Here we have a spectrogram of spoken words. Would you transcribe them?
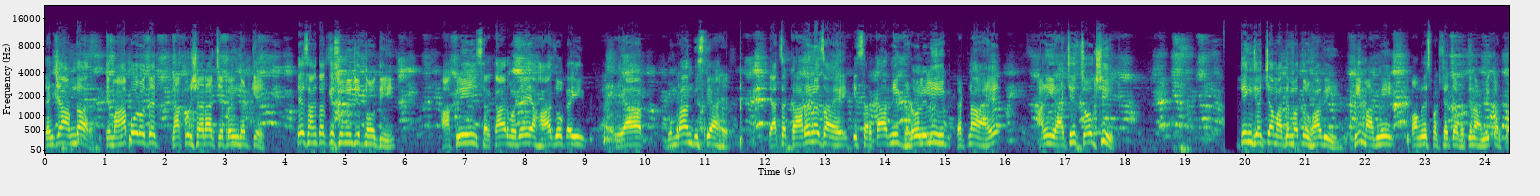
त्यांचे आमदार ते महापौर होते नागपूर शहराचे प्रवीण दटके ते सांगतात की सुनियोजित नव्हती. आखरी सरकारमध्ये हा जो काही या गुमरान दिसते आहे याचं कारणच आहे की सरकारने घडवलेली ही घटना आहे आणि याची चौकशी सिटिंग जजच्या माध्यमातून व्हावी ही मागणी काँग्रेस पक्षाच्या वतीनं आम्ही करतो.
